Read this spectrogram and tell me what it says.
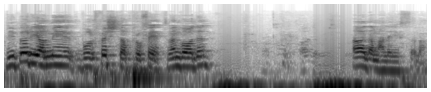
Vi börjar med vår första profet. Vem var det? Adam alayhi salam.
